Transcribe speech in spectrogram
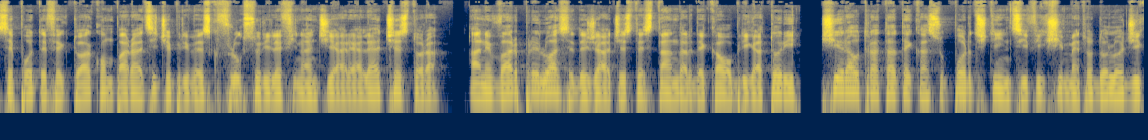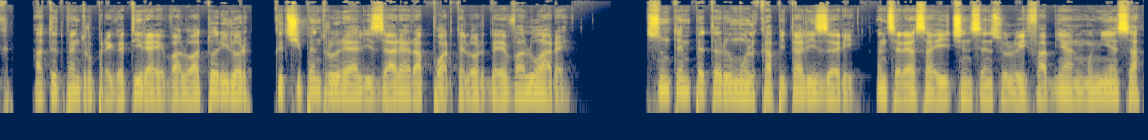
se pot efectua comparații ce privesc fluxurile financiare ale acestora. Anevar preluase deja aceste standarde ca obligatorii și erau tratate ca suport științific și metodologic, atât pentru pregătirea evaluatorilor, cât și pentru realizarea rapoartelor de evaluare. Suntem pe tărâmul capitalizării, înțeleas aici în sensul lui Fabian Muniesa,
